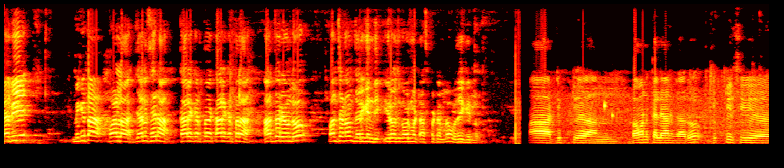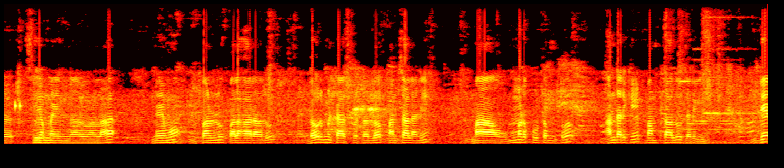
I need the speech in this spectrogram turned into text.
రవి మిగతా వాళ్ళ జనసేన కార్యకర్త కార్యకర్తల ఆధ్వర్యంలో పంచడం జరిగింది. ఈరోజు గవర్నమెంట్ హాస్పిటల్లో ఉదయగిరిలో. మా డిప్యూటీ పవన్ కళ్యాణ్ గారు డిప్యూటీ సీ సీఎం అయిన వల్ల మేము ఈ పండ్లు పలహారాలు గవర్నమెంట్ హాస్పిటల్లో పంచాలని మా ఉమ్మడి కూటమితో అందరికీ పంపకాలు జరిగింది ఇదే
